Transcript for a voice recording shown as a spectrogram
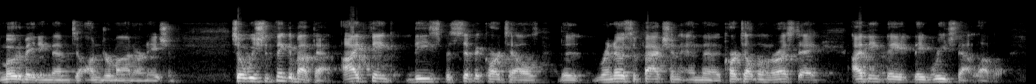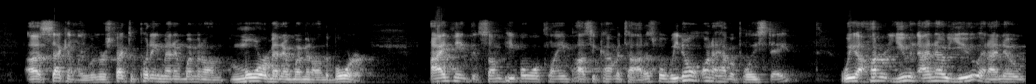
motivating them to undermine our nation. So we should think about that. I think these specific cartels, the Reynosa faction and the Cartel del Noreste, I think they they reach that level. Uh, secondly, with respect to putting men and women on more men and women on the border, I think that some people will claim posse comitatus. Well, we don't want to have a police state. We 100 you and I know you and I know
